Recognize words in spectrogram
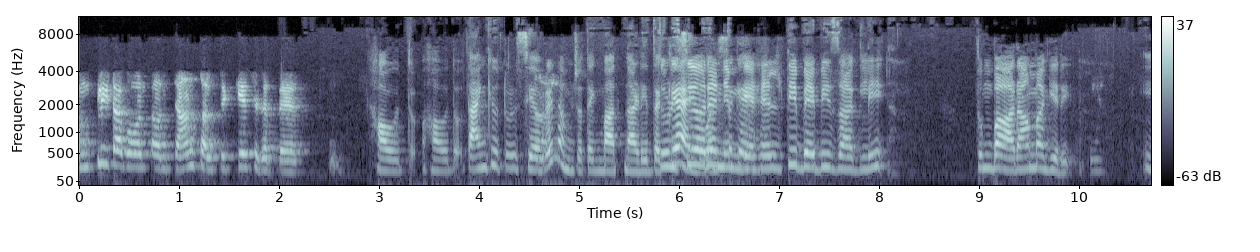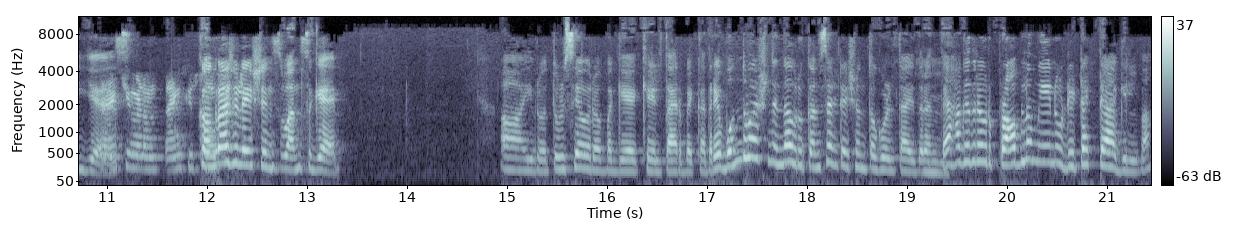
ಕಂಪ್ಲೀಟ್ ಆಗುವಂತ ಒಂದು ಚಾನ್ಸ್ ಅಲ್ಲಿ ಸಿಕ್ಕೇ ಸಿಗುತ್ತೆ. ಹೌದು ಹೌದು. ಥ್ಯಾಂಕ್ ಯು ತುಳಸಿ ಅವರೇ ನಮ್ ಜೊತೆಗೆ ಮಾತನಾಡಿದ್ದಕ್ಕೆ. ತುಳಸಿ ಅವರೇ ನಿಮ್ಗೆ ಹೆಲ್ತಿ ಬೇಬೀಸ್ ಆಗ್ಲಿ ತುಂಬಾ ಆರಾಮಾಗಿರಿ. Thank you madam thank you congratulations once again ಇವರು ತುಳಸಿ ಅವರ ಬಗ್ಗೆ ಕೇಳ್ತಾ ಇರ್ಬೇಕಾದ್ರೆ ಒಂದು ವರ್ಷದಿಂದ ಅವರು ಕನ್ಸಲ್ಟೇಷನ್ ತಗೊಳ್ತಾ ಇದ್ರಂತೆ. ಹಾಗಾದ್ರೆ ಅವ್ರ ಪ್ರಾಬ್ಲಮ್ ಏನು ಡಿಟೆಕ್ಟೇ ಆಗಿಲ್ವಾ?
